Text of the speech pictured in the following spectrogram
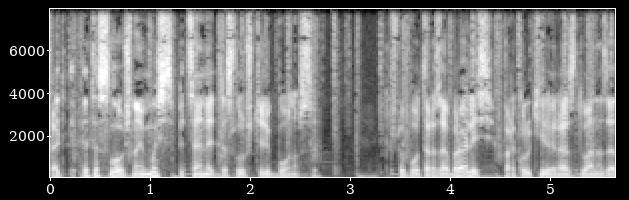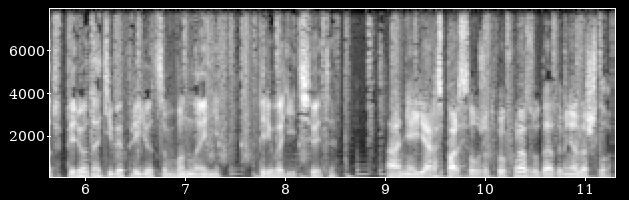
Так. Это, это сложная мысль специально для слушателей бонусы. Чтобы вот разобрались, прокрутили раз-два назад вперед, а тебе придется в онлайне переводить все это. А, не, я распарсил уже твою фразу, да, до меня дошло.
